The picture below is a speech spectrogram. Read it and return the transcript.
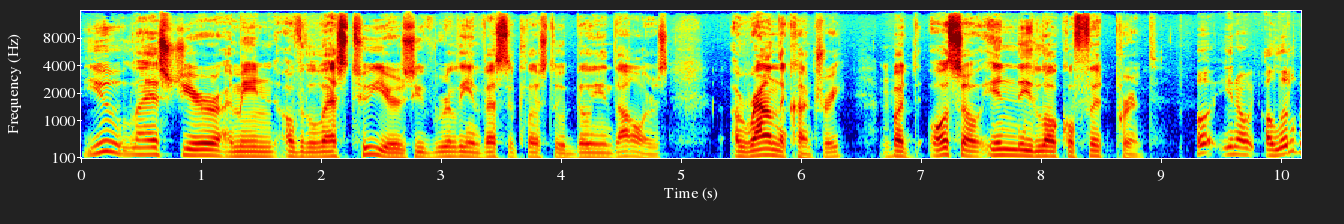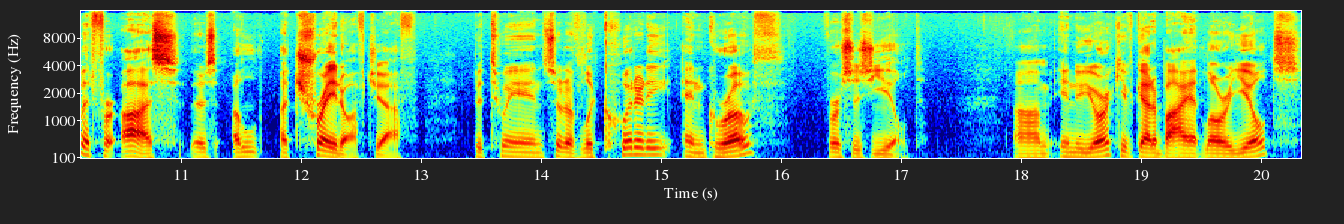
you last year, I mean, over the last two years, you've really invested close to a billion dollars around the country, mm -hmm. but also in the local footprint. Well, you know, a little bit for us, there's a, a trade off, Jeff, between sort of liquidity and growth versus yield. Um, in New York, you've got to buy at lower yields,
